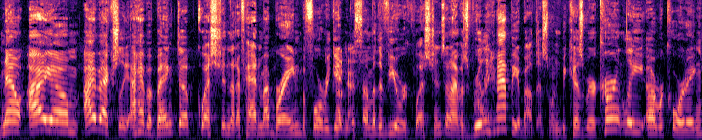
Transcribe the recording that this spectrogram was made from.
Now I um I've actually I have a banked up question that I've had in my brain before we get Okay. into some of the viewer questions, and I was really happy about this one because we're currently uh, recording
